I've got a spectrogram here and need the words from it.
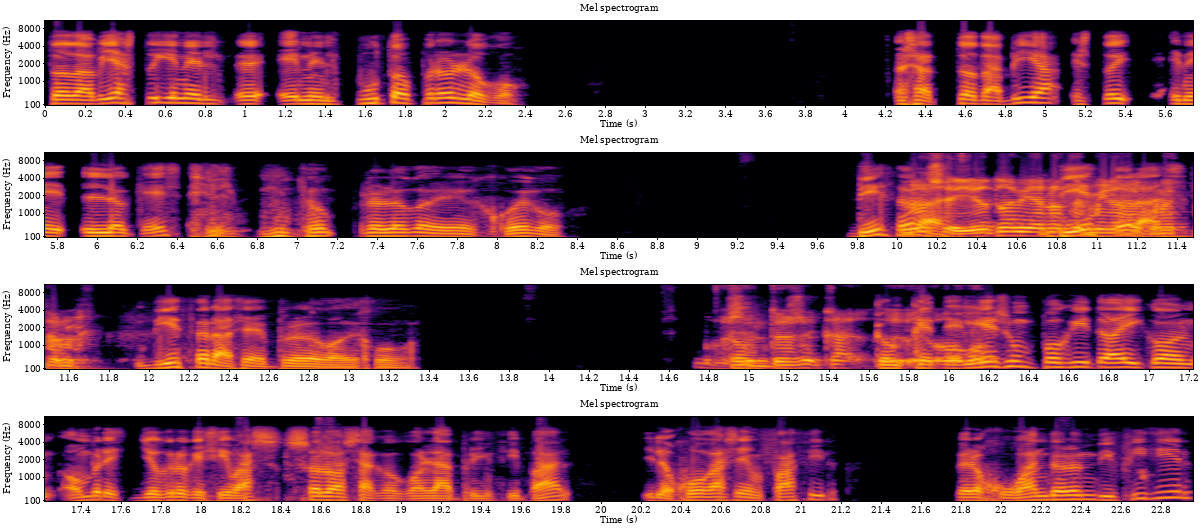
Todavía estoy en el, eh, en el puto prólogo. O sea, todavía estoy en el- lo que es el puto prólogo del juego. 10 No horas. sé, yo todavía no he 10 terminado de conectarme. 10 horas el prólogo del juego. Pues Con- entonces, Con que te líes un poquito ahí con. Hombre, yo creo que si vas solo a saco con la principal y lo juegas en fácil, pero jugándolo en difícil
